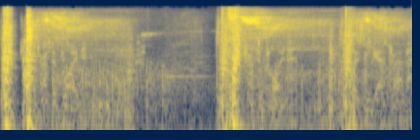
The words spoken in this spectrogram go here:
Trap deployed. Trap deployed. Placing gas trap.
